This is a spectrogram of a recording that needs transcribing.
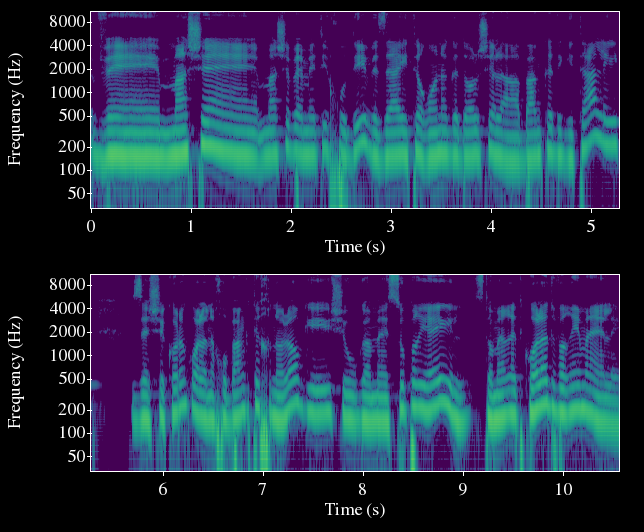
ומה ש... שבאמת ייחודי, וזה היתרון הגדול של הבנק הדיגיטלי, זה שקודם כל אנחנו בנק טכנולוגי שהוא גם אה, סופר יעיל. זאת אומרת, כל הדברים האלה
